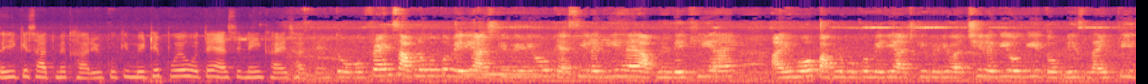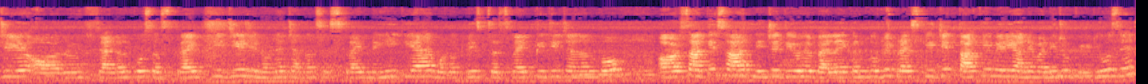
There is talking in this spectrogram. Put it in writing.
दही के साथ में खा रही हूँ, क्योंकि मीठे पुए होते हैं, ऐसे नहीं खाए जाते हैं। तो फ्रेंड्स आप लोगों को मेरी आज की वीडियो कैसी लगी है? आपने देखी है? आई होप आप लोगों को मेरी आज की वीडियो अच्छी लगी होगी तो प्लीज़ लाइक कीजिए और चैनल को सब्सक्राइब कीजिए। जिन्होंने चैनल सब्सक्राइब नहीं किया है, वो लोग प्लीज़ सब्सक्राइब कीजिए चैनल को। और साथ ही साथ नीचे दिए हुए बेल आइकन को भी प्रेस कीजिए, ताकि मेरी आने वाली जो वीडियोस हैं,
